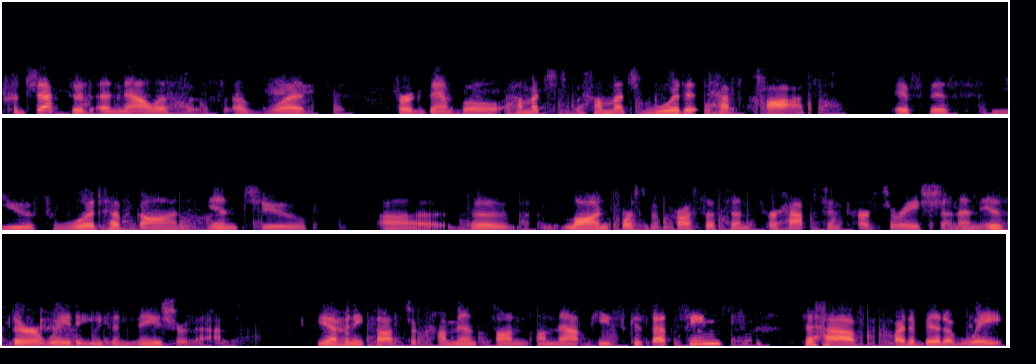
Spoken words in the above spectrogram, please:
projected analysis of what, for example, how much how much would it have cost if this youth would have gone into uh, the law enforcement process and perhaps incarceration? And is there a way to even measure that? Do you have any thoughts or comments on, on that piece? Because that seems to have quite a bit of weight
